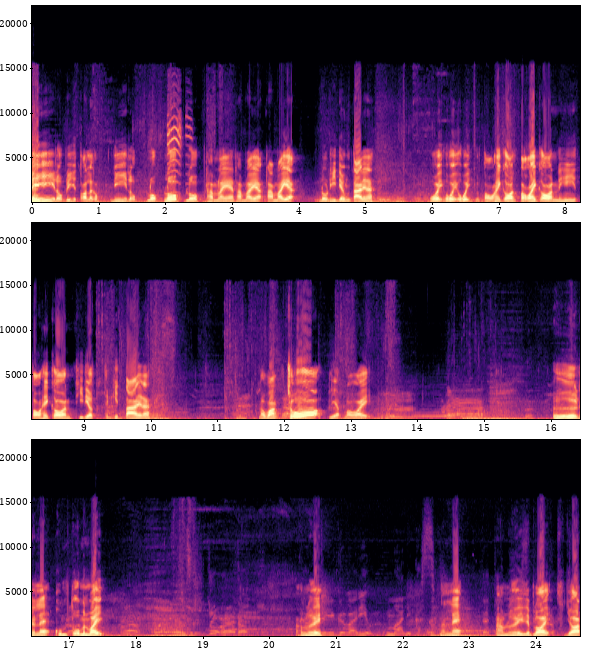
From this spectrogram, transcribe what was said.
นี่หลบดิจิตอนแล้วก็นี่หลบหลบหลบหลบทำไรอะทำไรอะทำไรอะโดนทีเดียวมึงตายเลยนะโอ้ยโอ้ยโอ้ยต่อให้ก่อน ต่อให้ก่อนนี่ต่อให้ก่อน ทีเดียวจะกิดตายนะระวังโชเรียบร้อย เออนั่นแหละคุมตัวมันไว้ เอาเลยนั่นแหละ เอาเลยเรียบร้อย ยอด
